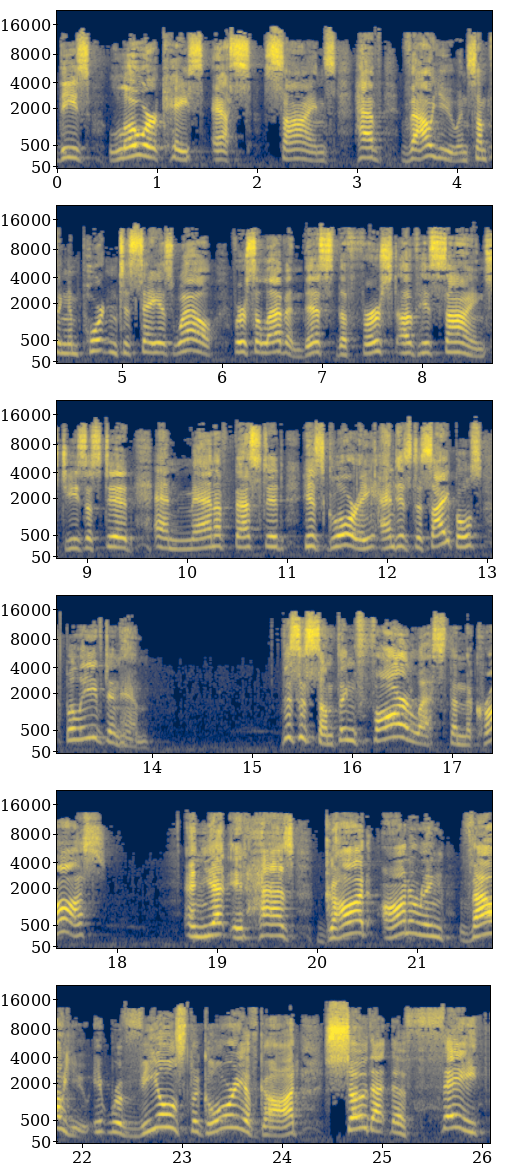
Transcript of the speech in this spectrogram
These lowercase s signs have value and something important to say as well. Verse 11 This, the first of his signs, Jesus did and manifested his glory, and his disciples believed in him. This is something far less than the cross, and yet it has God honoring value. It reveals the glory of God so that the faith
